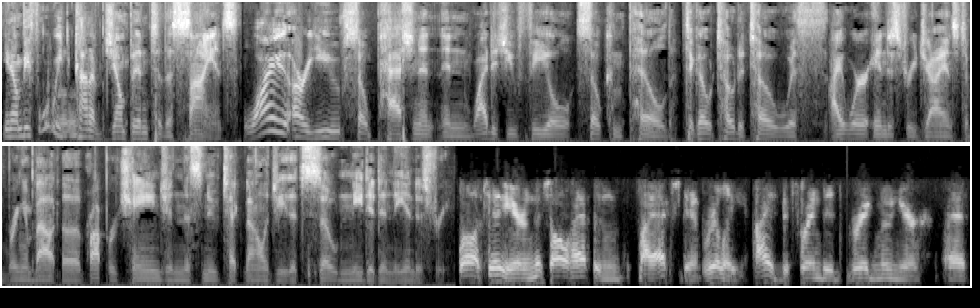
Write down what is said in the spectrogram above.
You know, before we kind of jump into the science, why are you so passionate and why did you feel so compelled to go toe to toe with eyewear industry giants to bring about a proper change in this new technology that's so needed in the industry? Well, I'll tell you, Aaron, this all happened by accident, really. I had befriended Greg Munier at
